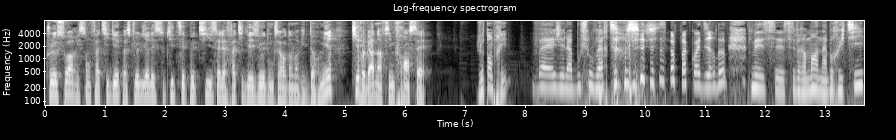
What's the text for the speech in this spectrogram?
que le soir ils sont fatigués parce que lire les sous-titres c'est petit, ça leur fatigue les yeux donc ça leur donne envie de dormir, qui regardent un film français. Je t'en prie. Ben, j'ai la bouche ouverte. je, je sais pas quoi dire d'autre. Mais c'est c'est vraiment un abruti.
